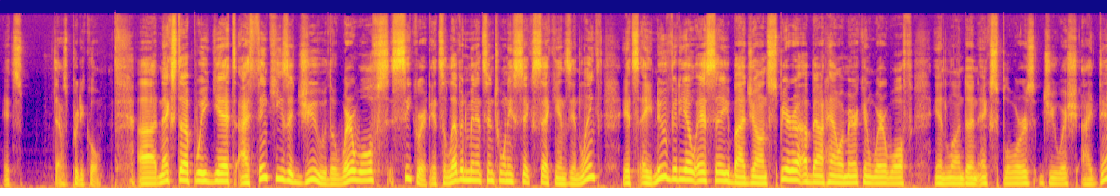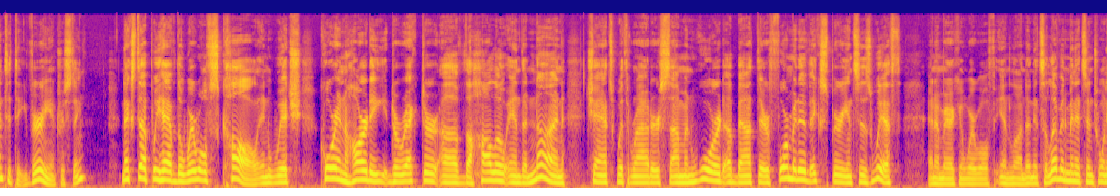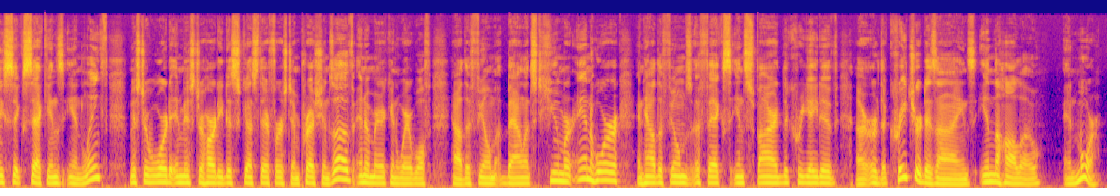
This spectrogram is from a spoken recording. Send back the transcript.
it's that was pretty cool. Uh, next up, we get I Think He's a Jew, The Werewolf's Secret. It's 11 minutes and 26 seconds in length. It's a new video essay by Jon Spira about how American Werewolf in London explores Jewish identity. Very interesting. Next up, we have The Werewolf's Call, in which Corin Hardy, director of The Hallow and The Nun, chats with writer Simon Ward about their formative experiences with an American Werewolf in London. It's 11 minutes and 26 seconds in length. Mr. Ward and Mr. Hardy discuss their first impressions of An American Werewolf, how the film balanced humor and horror, and how the film's effects inspired the creative uh, or the creature designs in The Hallow, and more.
